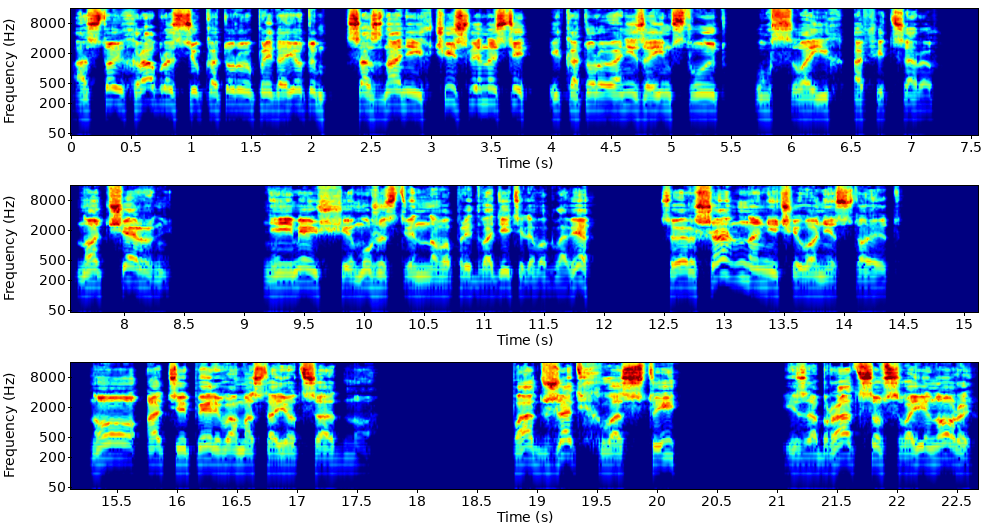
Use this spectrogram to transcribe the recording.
а с той храбростью, которую придает им сознание их численности и которую они заимствуют у своих офицеров. Но чернь, не имеющая мужественного предводителя во главе, совершенно ничего не стоит. Ну, а теперь вам остается одно — поджать хвосты и забраться в свои норы.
